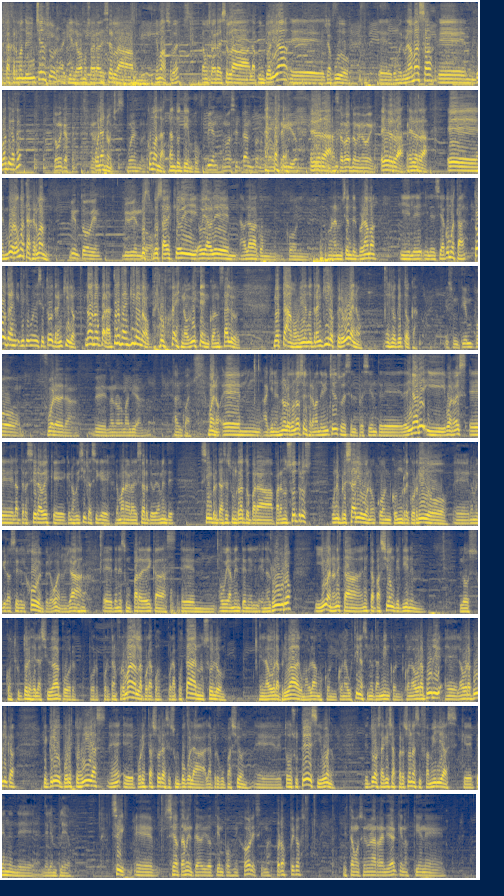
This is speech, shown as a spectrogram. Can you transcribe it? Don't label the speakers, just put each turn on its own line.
está Germán de Vincenzo, a quien le vamos a agradecer la temazo, ¿eh? Le vamos a agradecer la, la puntualidad, eh, ya pudo eh, comer una masa. Eh, ¿Tomate café?
Tome café. Gracias.
Buenas noches.
Buenas noches.
¿Cómo andás? Tanto tiempo.
Bien, no hace tanto, nos hemos seguido.
Es verdad.
Hace rato que no ven.
Es verdad, es verdad. Bueno, ¿cómo estás Germán?
Bien, todo bien. Viviendo.
Vos, vos sabés que hoy, hoy hablé, hablaba con, con un anunciante del programa y le, y le decía, ¿cómo está? Todo tranquilo, viste uno dice todo tranquilo. No, no, para, todo tranquilo no, pero bueno, bien, con salud. No estamos viviendo tranquilos, pero bueno, es lo que toca,
Es un tiempo fuera de la, de la normalidad. ¿no?
tal cual. Bueno, eh, a quienes no lo conocen, Germán de Vincenzo es el presidente de, de Dinale y bueno, es eh, la tercera vez que, que nos visita, así que Germán, agradecerte obviamente. Siempre te haces un rato para, para nosotros, un empresario bueno con, con un recorrido, eh, no me quiero hacer el joven, pero bueno, ya eh, tenés un par de décadas eh, obviamente en el, en el rubro. Y bueno, en esta, en esta pasión que tienen los constructores de la ciudad por, por, por transformarla, por, apo- por apostar no solo en la obra privada, como hablábamos con, con Agustina, sino también con, con la obra pública, eh, la obra pública, que creo por estos días, por estas horas es un poco la, la preocupación de todos ustedes. Y bueno, de todas aquellas personas y familias que dependen de- del empleo.
Sí, eh, ciertamente ha habido tiempos mejores y más prósperos. Estamos en una realidad que nos tiene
